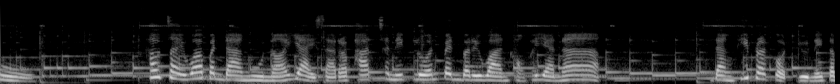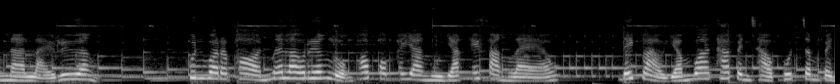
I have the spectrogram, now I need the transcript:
งู เข้าใจว่าบรรดางูน้อยใหญ่สารพัดชนิดล้วนเป็นบริวารของพญานาค ดังที่ปรากฏอยู่ในตำนานหลายเรื่อง คุณวรพรเมื่อเล่าเรื่องหลวงพ่อพบพญางูยักษ์ให้ฟังแล้ว ได้กล่าวย้ำว่าถ้าเป็นชาวพุทธจำเป็น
